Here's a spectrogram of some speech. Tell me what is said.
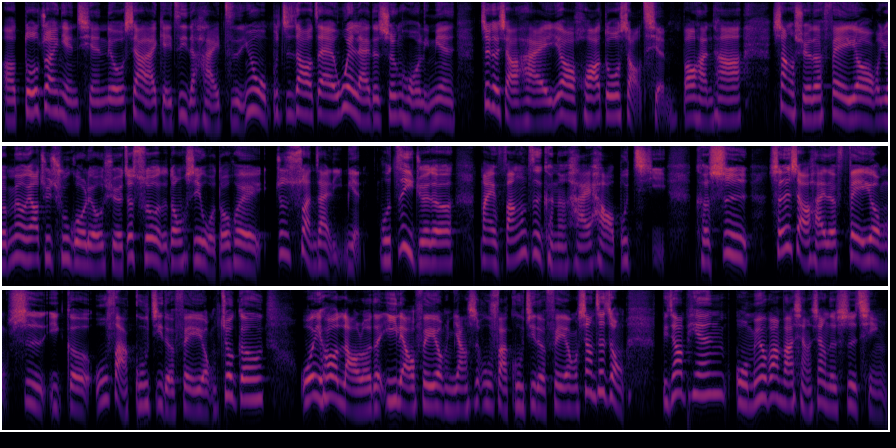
呃，多赚一点钱留下来给自己的孩子，因为我不知道在未来的生活里面，这个小孩要花多少钱，包含他上学的费用，有没有要去出国留学，这所有的东西我都会就是算在里面。我自己觉得买房子可能还好不急，可是生小孩的费用是一个无法估计的费用，就跟。我以后老了的医疗费用一样是无法估计的费用，像这种比较偏我没有办法想象的事情，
